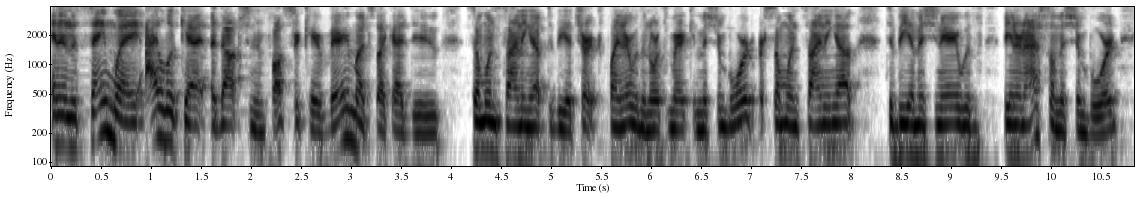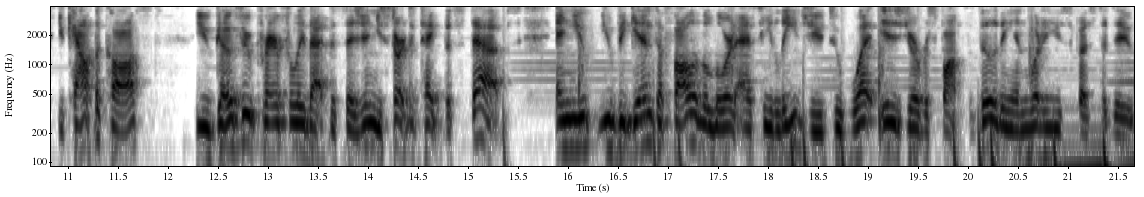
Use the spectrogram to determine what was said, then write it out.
And in the same way, I look at adoption and foster care very much like I do someone signing up to be a church planner with the North American Mission Board or someone signing up to be a missionary with the International Mission Board. You count the cost you go through prayerfully that decision you start to take the steps and you you begin to follow the lord as he leads you to what is your responsibility and what are you supposed to do.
